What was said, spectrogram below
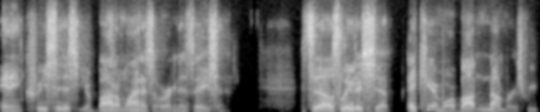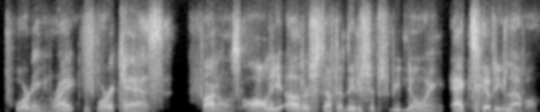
It increases your bottom line as an organization. Sales leadership, they care more about numbers, reporting, right? Forecasts, funnels, all the other stuff that leadership should be doing, activity level.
